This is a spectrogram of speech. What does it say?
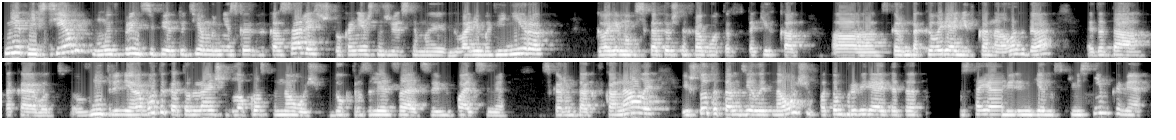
Нет, не всем. Мы, в принципе, эту тему несколько касались, что, конечно же, если мы говорим о винирах, говорим о высокоточных работах, таких как, а, скажем так, ковыряние в каналах, да, это та такая вот внутренняя работа, которая раньше была просто на ощупь. Доктор залезает своими пальцами, скажем так, в каналы и что-то там делает на ощупь, потом проверяет это постоянными рентгеновскими снимками –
